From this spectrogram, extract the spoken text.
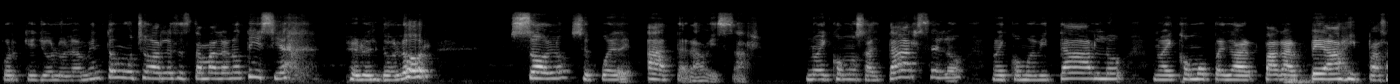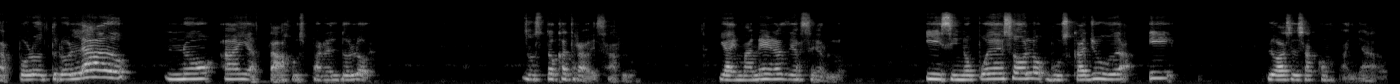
porque yo lo lamento mucho darles esta mala noticia, pero el dolor solo se puede atravesar. No hay cómo saltárselo, no hay cómo evitarlo, no hay cómo pagar peaje y pasar por otro lado. No hay atajos para el dolor. Nos toca atravesarlo. Y hay maneras de hacerlo. Y si no puedes solo, busca ayuda y lo haces acompañado.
